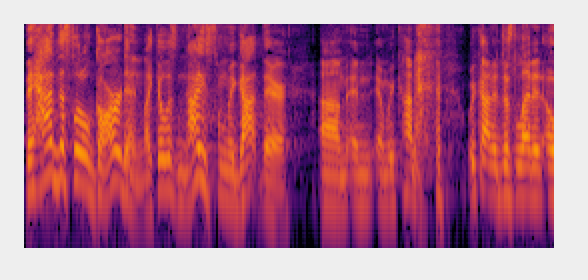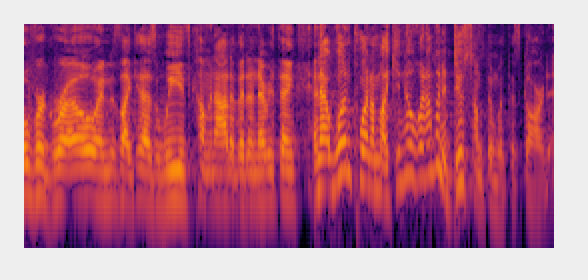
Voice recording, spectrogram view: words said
they had this little garden. Like it was nice when we got there. Um, and, and we kind of we kind of just let it overgrow and it's like it has weeds coming out of it and everything. And at one point I'm like, you know what? I'm to do something with this garden.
